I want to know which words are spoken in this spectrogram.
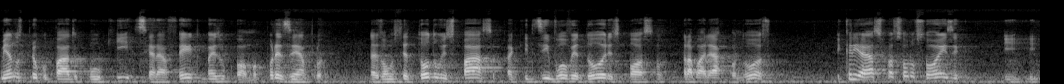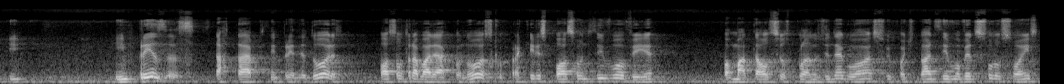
menos preocupado com o que será feito, mas o como. Por exemplo, nós vamos ter todo um espaço para que desenvolvedores possam trabalhar conosco e criar suas soluções e, e, e, e empresas, startups, empreendedoras possam trabalhar conosco para que eles possam desenvolver, formatar os seus planos de negócio e continuar desenvolvendo soluções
